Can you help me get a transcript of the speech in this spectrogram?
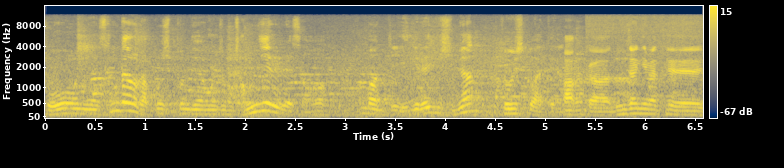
조언이나 상담을 받고 싶은 내용을 좀 정리를 해서 한번 이제 얘기를 해주시면 좋으실 것 같아요. 아까 농장님한테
